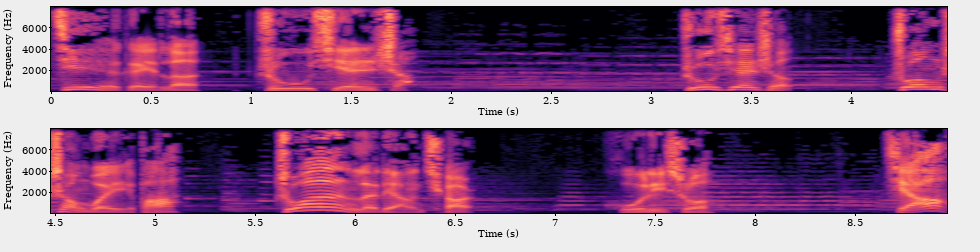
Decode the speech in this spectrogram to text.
借给了朱先生。朱先生装上尾巴，转了两圈狐狸说：“瞧，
